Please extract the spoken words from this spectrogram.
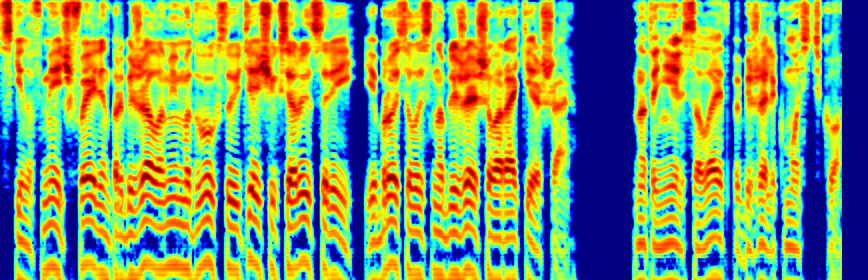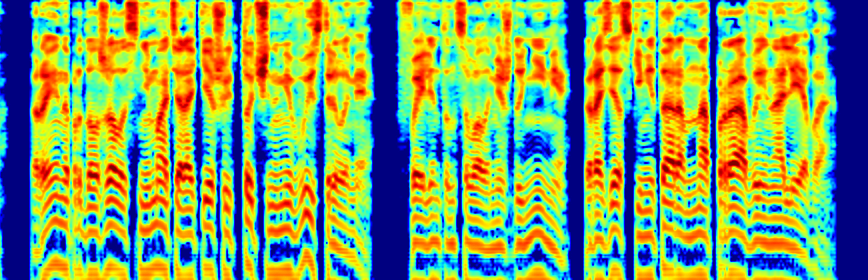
Скинув меч, Фейлин пробежала мимо двух суетящихся рыцарей и бросилась на ближайшего Ракеша. Натаниэль с Алайт побежали к мостику. Рейна продолжала снимать Аракеши точными выстрелами. Фейлин танцевала между ними, разя скимитаром направо и налево.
